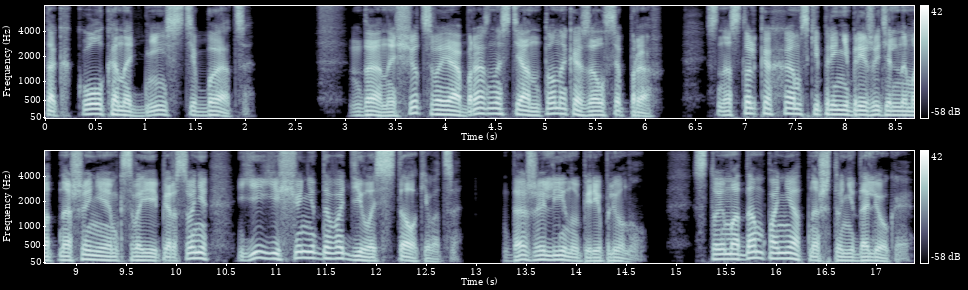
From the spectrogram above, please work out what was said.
так колко над ней стебаться. Да, насчет своеобразности Антон оказался прав. С настолько хамски пренебрежительным отношением к своей персоне ей еще не доводилось сталкиваться. Даже Лину переплюнул. С той мадам понятно, что недалекая.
